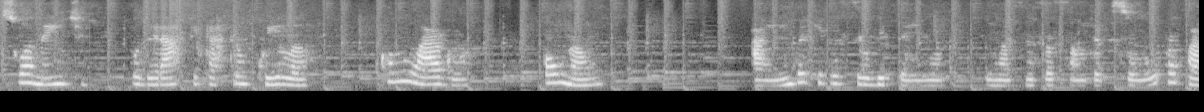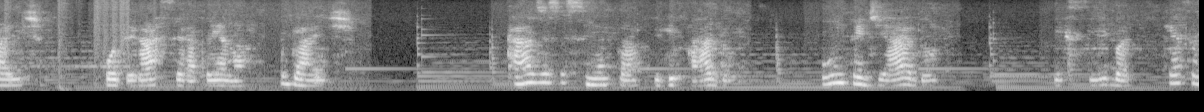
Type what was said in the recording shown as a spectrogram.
Sua mente poderá ficar tranquila como um lago ou não, ainda que você obtenha uma sensação de absoluta paz poderá ser apenas fugaz. Caso se sinta irritado ou entediado, perceba que essa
